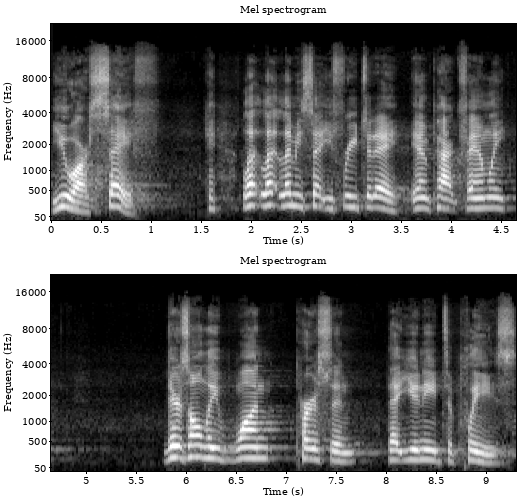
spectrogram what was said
you are safe. Let, let, let me set you free today, Impact family. There's only one person that you need to please,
